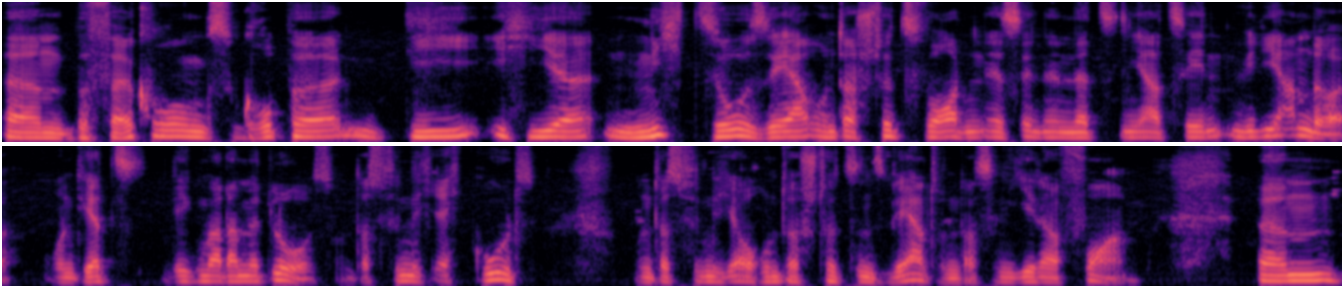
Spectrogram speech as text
ähm, Bevölkerungsgruppe, die hier nicht so sehr unterstützt worden ist in den letzten Jahrzehnten wie die andere. Und jetzt legen wir damit los. Und das finde ich echt gut. Und das finde ich auch unterstützenswert und das in jeder Form. Ähm,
